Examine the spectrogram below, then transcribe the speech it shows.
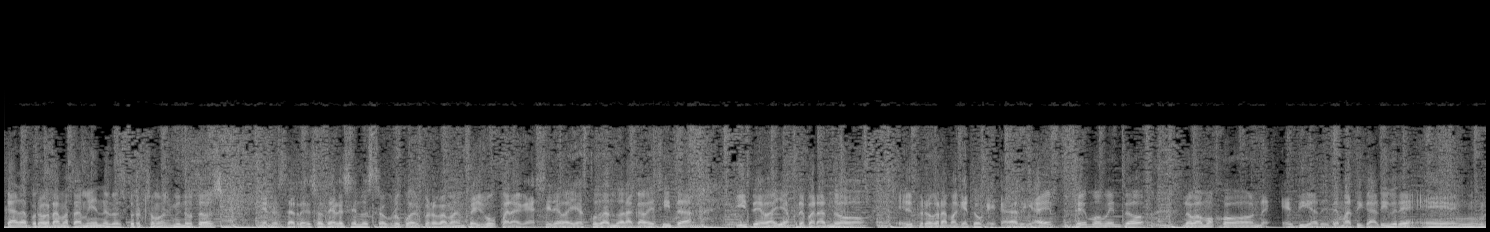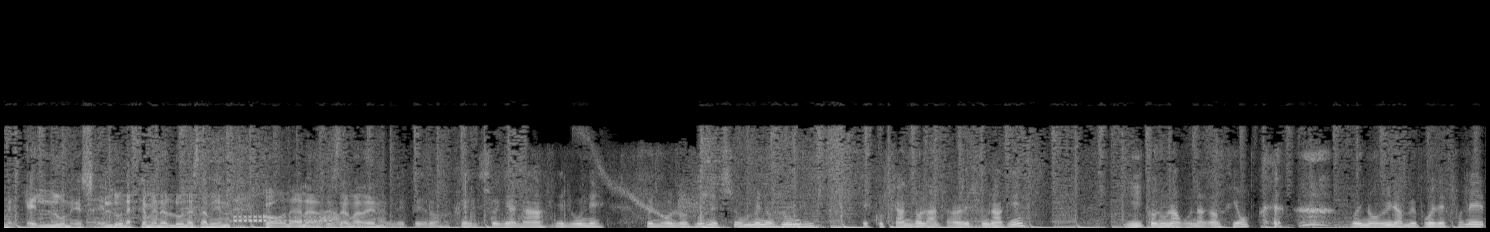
cada programa también en los próximos minutos en nuestras redes sociales, en nuestro grupo del programa en Facebook, para que así le vayas tú dando a la cabecita y te vayas preparando el programa que toque cada día. ¿eh? De momento, nos vamos con el día de temática libre en el lunes. El lunes, que menos lunes también, con Ana desde Almadén. Pedro Ángel, soy Ana de lunes. Bueno, los lunes son menos lunes, escuchando la tarde suena bien y con una buena canción. bueno, mira, me puedes poner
